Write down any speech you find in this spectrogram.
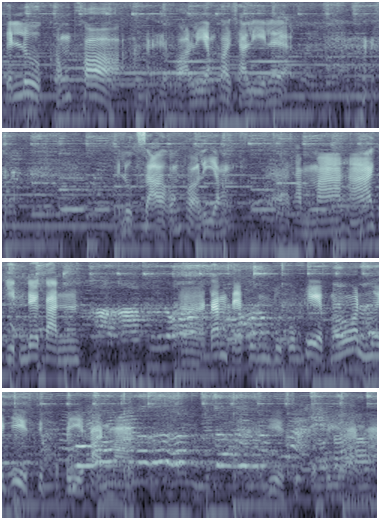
เป็นลูกของพ่อพ่อเลี้ยงพ่อชาลีเลยอะเป็นลูกสาวของพ่อเลี้ยงอ่าทำมาหากินด้วยกันตั้งแต่กรุงอยู่กรุงเทพโน้นเมื่อ 20 กว่าปีผ่านมา 20 กว่าปีผ่านมา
